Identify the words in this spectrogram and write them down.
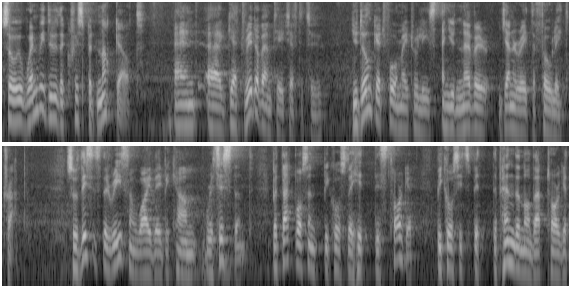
So when we do the CRISPR knockout and uh, get rid of MTHFR2, you don't get formate release and you never generate the folate trap. So this is the reason why they become resistant. But that wasn't because they hit this target, because it's dependent on that target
